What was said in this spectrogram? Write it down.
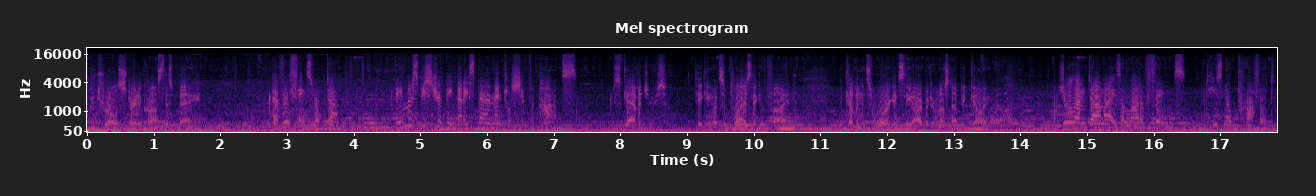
controls straight across this bay. Everything's ripped up. They must be stripping that experimental ship for parts. Scavengers. Taking what supplies they can find. The Covenant's war against the Arbiter must not be going well. Jul 'Mdama is a lot of things, but he's no prophet.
